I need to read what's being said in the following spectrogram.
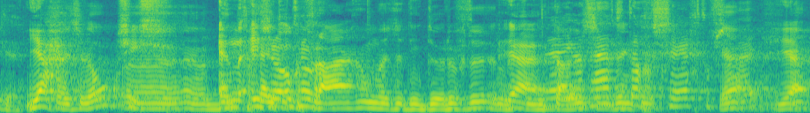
slikken? Ja, Weet je wel? precies. Eh, eh, En is er ook te nog- vragen omdat je het niet durfde. En Ja. Nee, hij heeft het al gezegd of Ja. zij. Ja.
